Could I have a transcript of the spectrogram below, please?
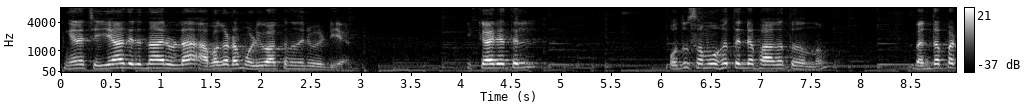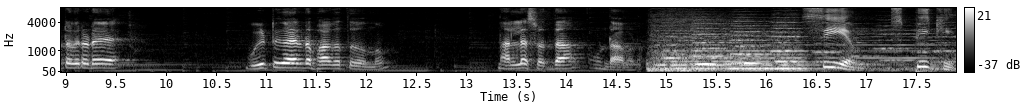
ഇങ്ങനെ ചെയ്യാതിരുന്നാലുള്ള അപകടം ഒഴിവാക്കുന്നതിന് വേണ്ടിയാണ് ഇക്കാര്യത്തിൽ പൊതുസമൂഹത്തിന്റെ ഭാഗത്തു നിന്നും ബന്ധപ്പെട്ടവരുടെ വീട്ടുകാരുടെ ഭാഗത്തു നിന്നും നല്ല ശ്രദ്ധ ഉണ്ടാവണം സി എം speaking.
